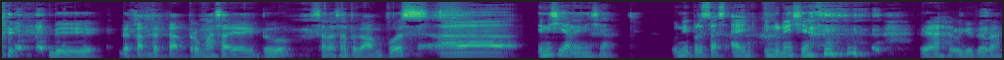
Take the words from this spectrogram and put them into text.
di, di dekat-dekat rumah saya itu salah satu kampus Eh, inisial inisial. Universitas Indonesia. ya begitulah.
